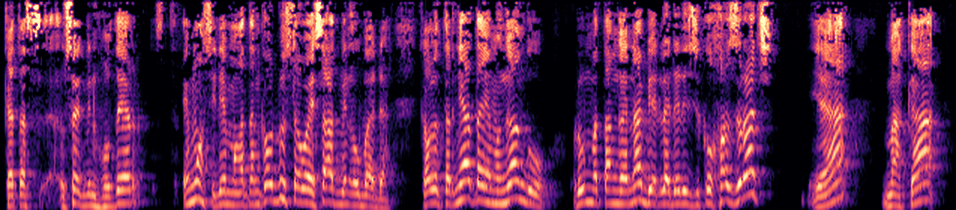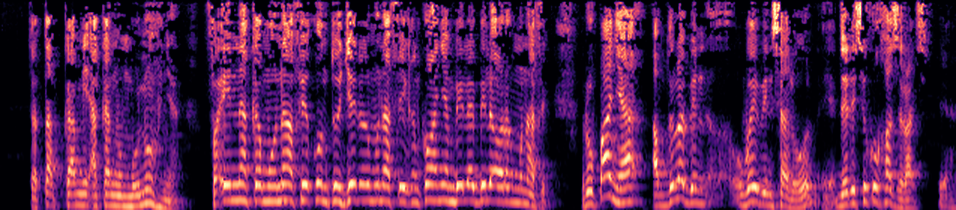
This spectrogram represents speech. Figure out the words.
Kata Usaid bin Hudair, emosi dia mengatakan, "Kau dusta wahai Sa'ad bin Ubadah. Kalau ternyata yang mengganggu rumah tangga Nabi adalah dari suku Khazraj, ya, maka tetap kami akan membunuhnya. Fa innaka munafiqun tujadil munafiqin. Kau hanya bela-bela orang munafik. Rupanya Abdullah bin Ubay bin Salul ya, dari suku Khazraj. Ya.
